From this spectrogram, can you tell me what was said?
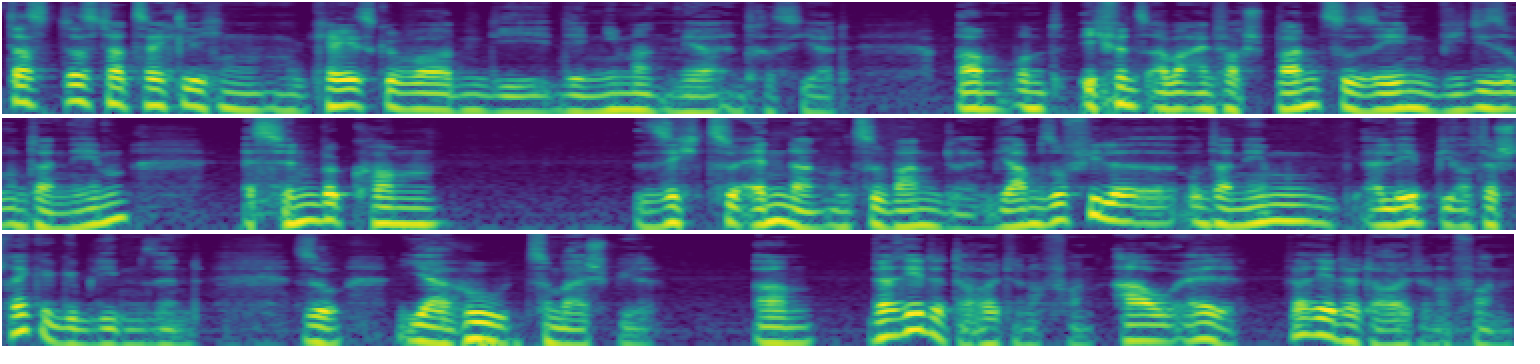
das, das ist tatsächlich ein Case geworden, die, den niemand mehr interessiert. Ähm, und ich finde es aber einfach spannend zu sehen, wie diese Unternehmen es hinbekommen, sich zu ändern und zu wandeln. Wir haben so viele Unternehmen erlebt, die auf der Strecke geblieben sind. So Yahoo zum Beispiel. Ähm, wer redet da heute noch von? AOL. Wer redet da heute noch von?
